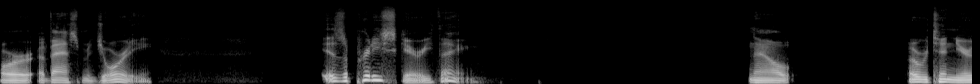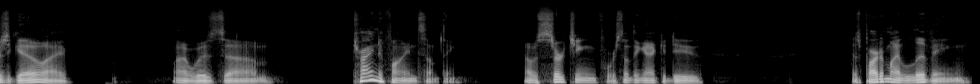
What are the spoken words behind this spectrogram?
or a vast majority is a pretty scary thing. Now, over 10 years ago, I I was um, trying to find something. I was searching for something I could do as part of my living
